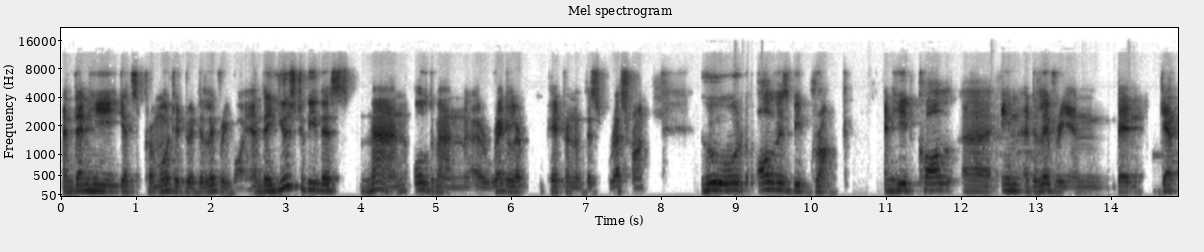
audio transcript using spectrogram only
And then he gets promoted to a delivery boy. And there used to be this man, old man, a regular patron of this restaurant, who would always be drunk. And he'd call uh, in a delivery and they'd get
